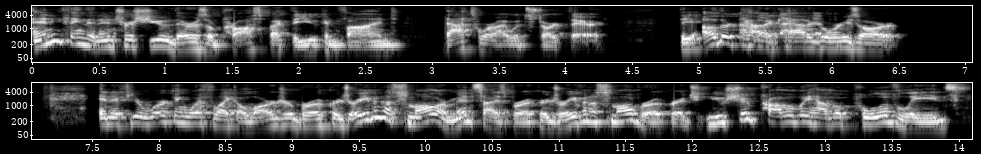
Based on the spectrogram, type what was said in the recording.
Anything that interests you, there is a prospect that you can find. That's where I would start there. The other kind of categories are And if you're working with like a larger brokerage or even a smaller mid-sized brokerage or even a small brokerage, you should probably have a pool of leads.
